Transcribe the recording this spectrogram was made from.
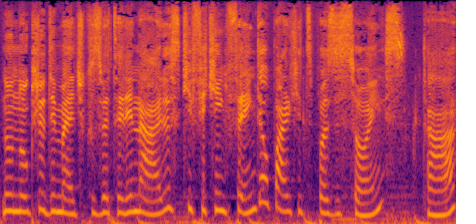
no núcleo de médicos veterinários que fica em frente ao parque de exposições, tá?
